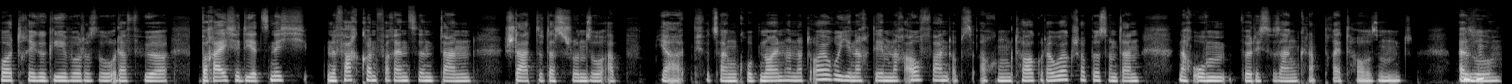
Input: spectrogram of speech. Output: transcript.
Vorträge gebe oder so oder für Bereiche, die jetzt nicht eine Fachkonferenz sind, dann startet das schon so ab ja, ich würde sagen grob 900 Euro, je nachdem nach Aufwand, ob es auch ein Talk oder Workshop ist und dann nach oben würde ich so sagen knapp 3000. Also mhm,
